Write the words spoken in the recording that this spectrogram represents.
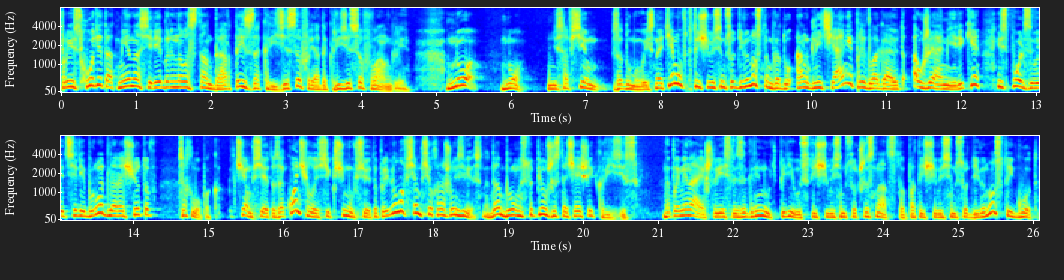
происходит отмена серебряного стандарта из-за кризисов, ряда кризисов в Англии. Но но не совсем задумываясь на тему, в 1890 году англичане предлагают а уже Америке использовать серебро для расчетов захлопок. Чем все это закончилось и к чему все это привело, всем все хорошо известно. Да? Был, наступил жесточайший кризис. Напоминаю, что если заглянуть в период с 1816 по 1890 год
